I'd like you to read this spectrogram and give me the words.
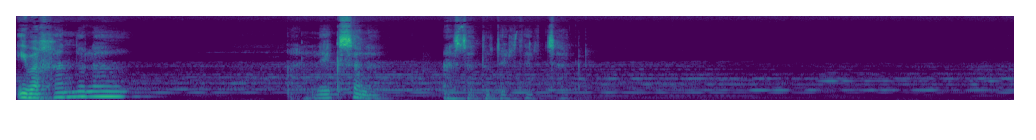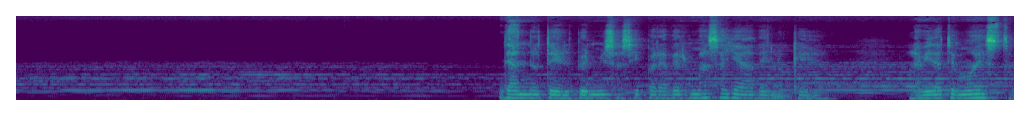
y bajándola al exhalar hasta tu tercer chakra. Dándote el permiso así para ver más allá de lo que la vida te muestra,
